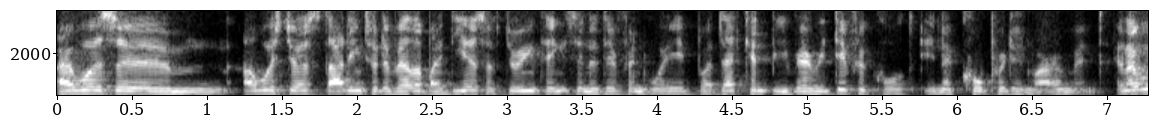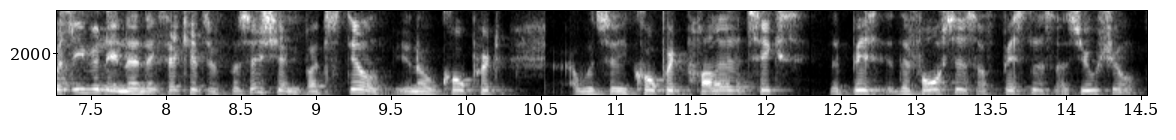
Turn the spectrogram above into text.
I was um, I was just starting to develop ideas of doing things in a different way, but that can be very difficult in a corporate environment. And I was even in an executive position, but still, you know, corporate. I would say corporate politics, the the forces of business as usual,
